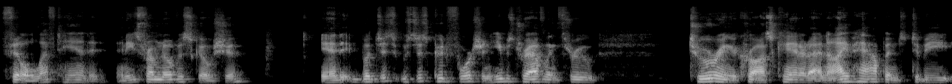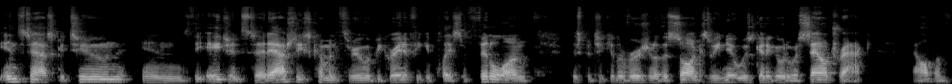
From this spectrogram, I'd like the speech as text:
fiddle left-handed, and he's from Nova Scotia and it, but just it was just good fortune. He was traveling through touring across Canada, and I happened to be in Saskatoon, and the agent said Ashley's coming through. It'd be great if he could play some fiddle on this particular version of the song because we knew it was going to go to a soundtrack album.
